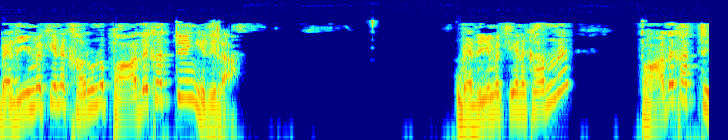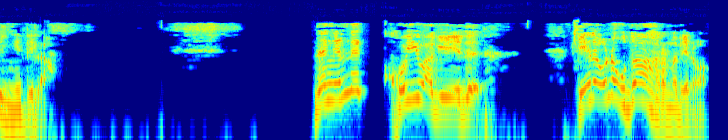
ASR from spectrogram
බැඳීම කියන කරුණ පාදකත්වයෙන් ඉදිලා. බැඳීම කියන කරුණ පාදකත්වයෙන් ඉදිලා. දැන් එන්නේ කොයි වගේද කියලා ඔන්න උදාහරණ දෙනවා.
